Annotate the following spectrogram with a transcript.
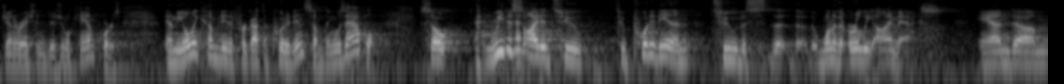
generation of digital camcorders. And the only company that forgot to put it in something was Apple. So we decided to to put it in to the, the, the, one of the early iMacs, and um,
